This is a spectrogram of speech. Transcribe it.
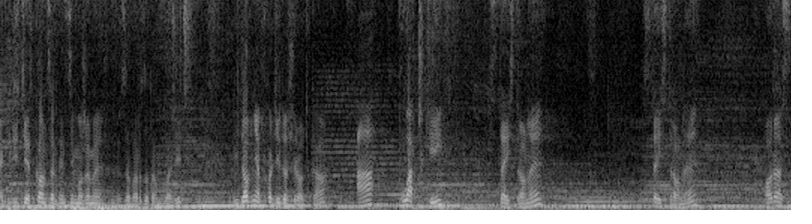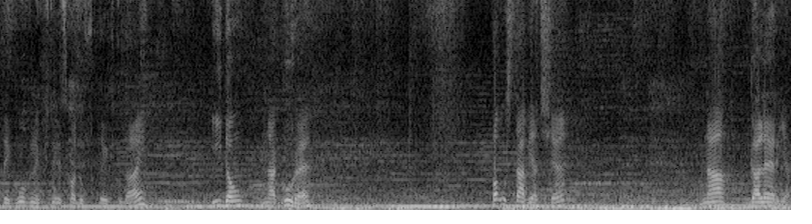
Jak widzicie jest koncert, więc nie możemy za bardzo tam włazić. Widownia wchodzi do środka, a płaczki z tej strony, z tej strony oraz z tych głównych schodów tych tutaj idą na górę poustawiać się na galeriach.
